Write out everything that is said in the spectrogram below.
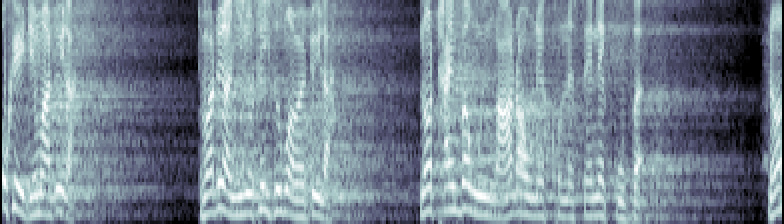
โอเคဒီမှာတွေ့လားဒီမှာတွေ့လားညီတို့ထိတ်ဆုံးပါပဲတွေ့လားเนาะထိုင်းဘတ်ဝင်9089ဘတ်เนาะ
